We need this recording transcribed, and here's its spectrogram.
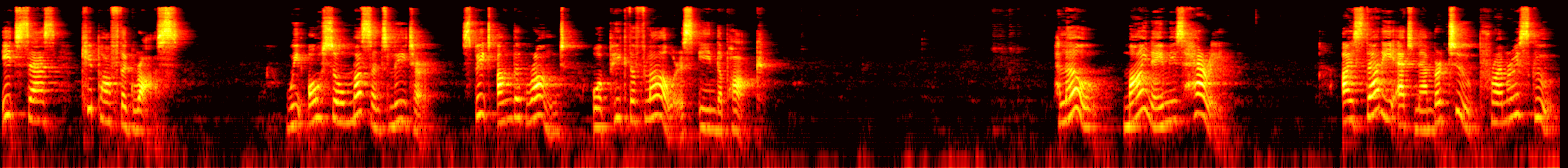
It says, Keep off the grass. We also mustn't litter. spit on the ground, or pick the flowers in the park. Hello, my name is Harry. I study at number two primary school.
